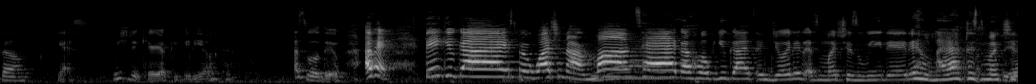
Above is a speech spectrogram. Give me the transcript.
So yes, we should do karaoke video. That's what we'll do. Okay, thank you guys for watching our mom tag. I hope you guys enjoyed it as much as we did and laughed as much as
